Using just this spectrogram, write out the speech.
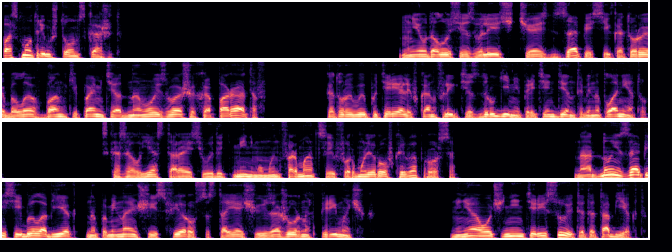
Посмотрим, что он скажет». Мне удалось извлечь часть записи, которая была в банке памяти одного из ваших аппаратов, который вы потеряли в конфликте с другими претендентами на планету», — сказал я, стараясь выдать минимум информации формулировкой вопроса. На одной из записей был объект, напоминающий сферу, состоящую из ажурных перемычек. Меня очень интересует этот объект».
